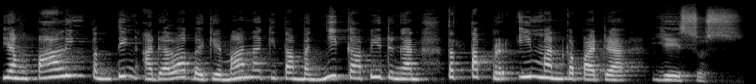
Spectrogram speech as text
Yang paling penting adalah bagaimana kita menyikapi dengan tetap beriman kepada Yesus.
